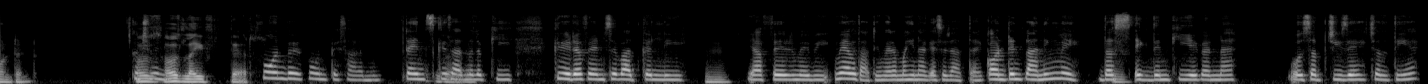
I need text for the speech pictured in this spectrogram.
content? कुछ How's भी नहीं। how's फ़ोन पे फ़ोन पे सारा दिन। फ्रेंड्स के साथ मतलब कि क्रिएटर फ्रेंड से बात कर ली। हम्म। या फिर मे बी मैं बताती हूँ मेरा महीना कैसे जाता है। कंटेंट प्लानिंग में हम्म। दस एक दिन की ये करना है। वो सब चीज़ें चलती हैं।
